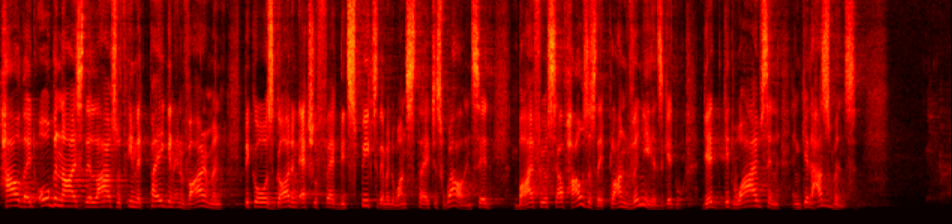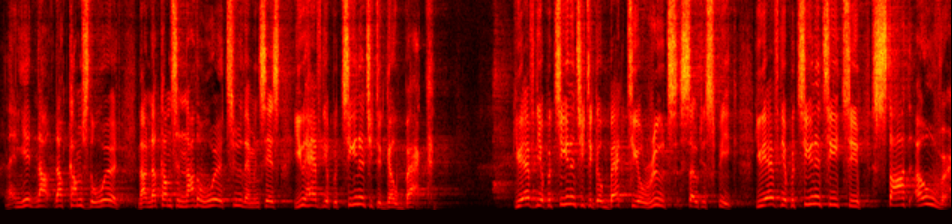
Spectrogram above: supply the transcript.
how they'd organized their lives within that pagan environment because God, in actual fact, did speak to them at one stage as well and said, Buy for yourself houses there, plant vineyards, get, get, get wives and, and get husbands. And yet now, now comes the word. Now, now comes another word to them and says, You have the opportunity to go back. You have the opportunity to go back to your roots, so to speak. You have the opportunity to start over.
